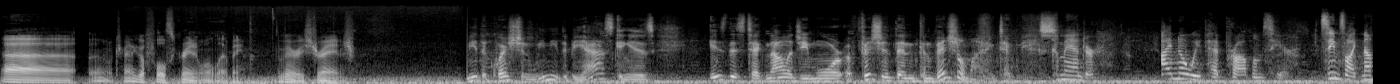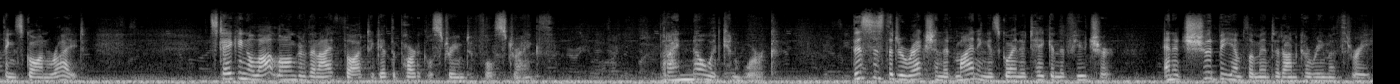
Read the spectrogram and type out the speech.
Uh, oh, I'm trying to go full screen. It won't let me. Very strange. Me, the question we need to be asking is Is this technology more efficient than conventional mining techniques? Commander, I know we've had problems here. It seems like nothing's gone right. It's taking a lot longer than I thought to get the particle stream to full strength. But I know it can work. This is the direction that mining is going to take in the future, and it should be implemented on Carema 3.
